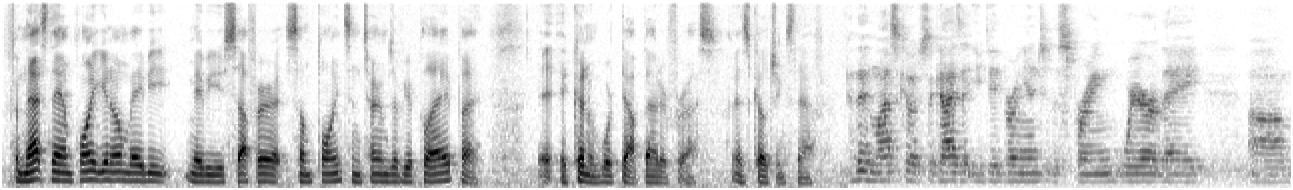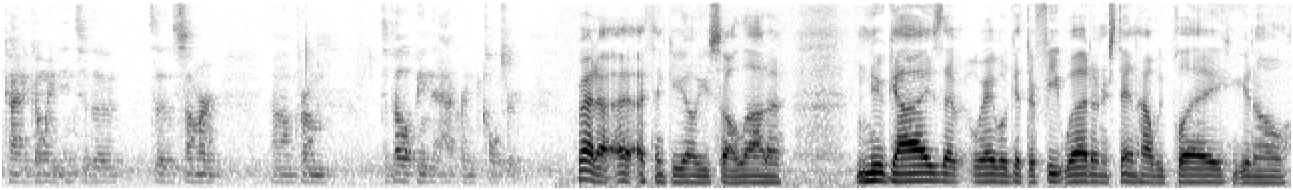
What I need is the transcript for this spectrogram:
from that standpoint, you know, maybe maybe you suffer at some points in terms of your play, but it, it couldn't have worked out better for us as coaching staff. And then last coach, the guys that you did bring into the spring, where are they um, kind of going into the to the summer um, from developing the Akron culture? Right. I, I think you know you saw a lot of new guys that were able to get their feet wet, understand how we play, you know,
